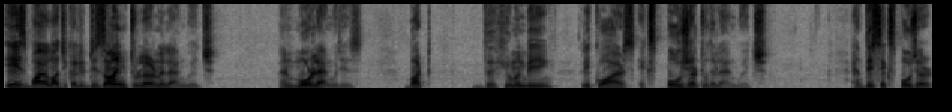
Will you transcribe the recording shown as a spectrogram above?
is biologically designed to learn a language and more languages, but the human being requires exposure to the language. And this exposure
